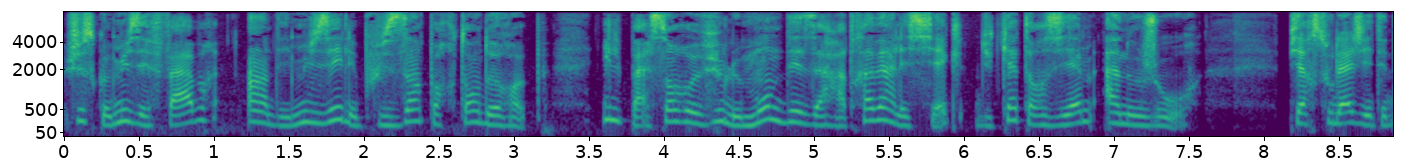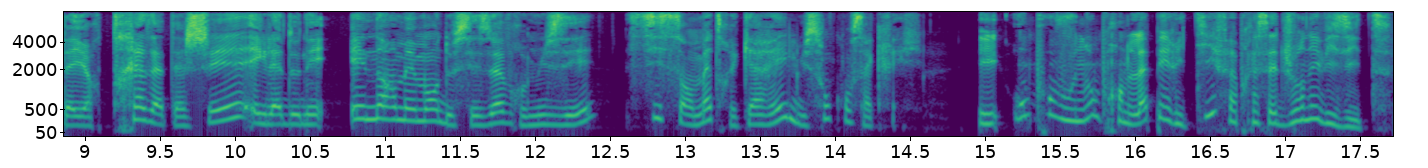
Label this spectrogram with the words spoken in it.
jusqu'au musée Fabre, un des musées les plus importants d'Europe. Il passe en revue le monde des arts à travers les siècles, du 14e à nos jours. Pierre Soulages y était d'ailleurs très attaché et il a donné énormément de ses œuvres au musée. 600 mètres carrés lui sont consacrés. Et où pouvons-nous prendre l'apéritif après cette journée visite?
